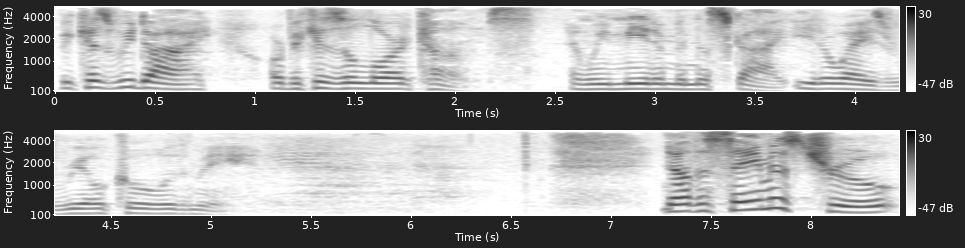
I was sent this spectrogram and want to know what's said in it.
because we die or because the Lord comes and we meet him in the sky. Either way is real cool with me. Now, the same is true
